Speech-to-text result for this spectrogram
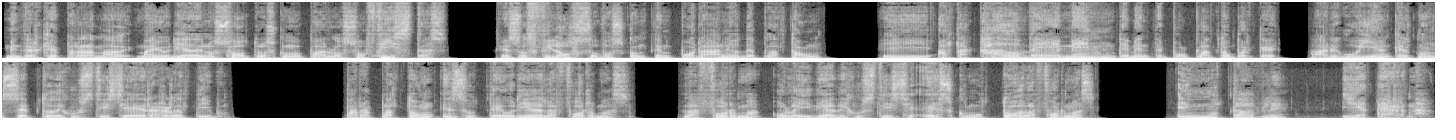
Mientras que para la mayoría de nosotros, como para los sofistas, esos filósofos contemporáneos de Platón, y atacados vehementemente por Platón porque arguían que el concepto de justicia era relativo. Para Platón, en su teoría de las formas, la forma o la idea de justicia es, como todas las formas, inmutable y eterna.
